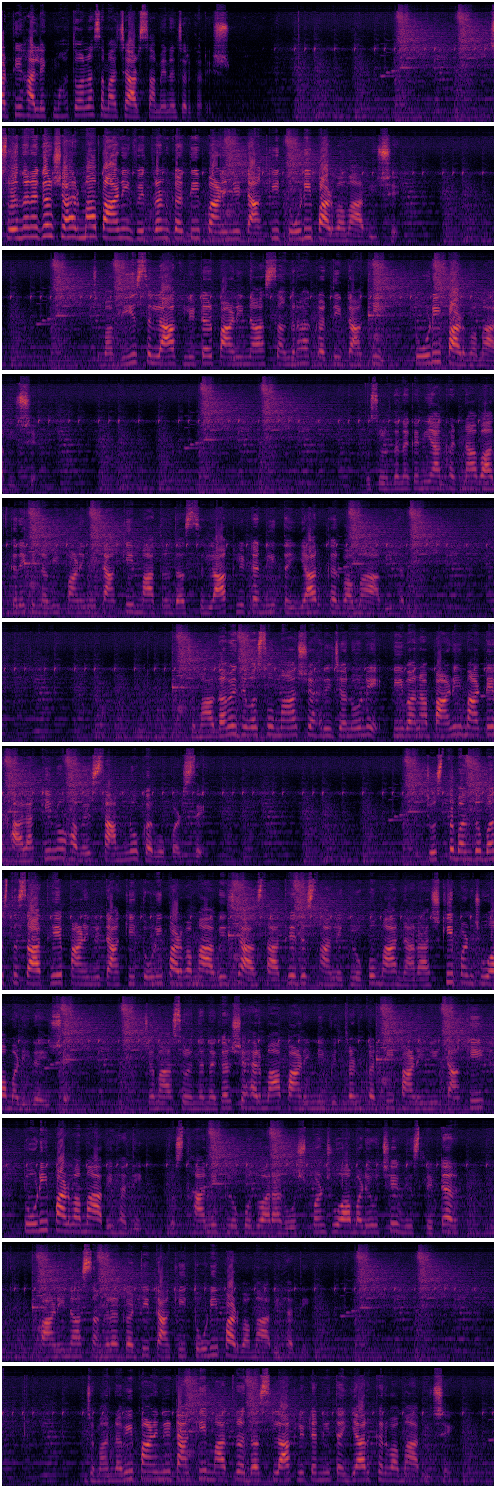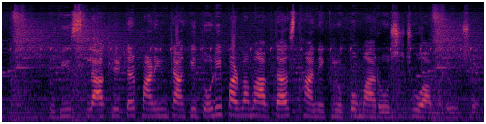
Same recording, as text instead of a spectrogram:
ત્યારથી હાલ એક મહત્વના સમાચાર સામે નજર કરીશું. સુરેન્દ્રનગર શહેરમાં પાણી વિતરણ કરતી પાણીની ટાંકી તોડી પાડવામાં આવી છે. જેમાં વીસ લાખ લીટર પાણીના સંગ્રહ કરતી ટાંકી તોડી પાડવામાં આવી છે. તો સુરેન્દ્રનગરની આ ઘટના વાત કરીએ કે નવી પાણીની ટાંકી માત્ર દસ લાખ લીટરની તૈયાર કરવામાં આવી હતી. જેમાં આગામી દિવસોમાં શહેરીજનોને પીવાના પાણી માટે હાલાકીનો હવે સામનો કરવો પડશે. ચુસ્ત બંદોબસ્ત સાથે પાણીની ટાંકી તોડી પાડવામાં આવી છે. આ સાથે જ સ્થાનિક લોકોમાં નારાજગી પણ જોવા મળી રહી છે. જેમાં સુરેન્દ્રનગર શહેરમાં પાણીની વિતરણ કરતી પાણીની ટાંકી તોડી પાડવામાં આવી હતી. તો સ્થાનિક લોકો દ્વારા રોષ પણ જોવા મળ્યો છે. વીસ લીટર પાણીના સંગ્રહ કરતી ટાંકી તોડી પાડવામાં આવી હતી. જેમાં નવી પાણીની ટાંકી માત્ર દસ લાખ લીટરની તૈયાર કરવામાં આવી છે. તો વીસ લાખ લીટર પાણીની ટાંકી તોડી પાડવામાં આવતા સ્થાનિક લોકોમાં રોષ જોવા મળ્યો છે.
